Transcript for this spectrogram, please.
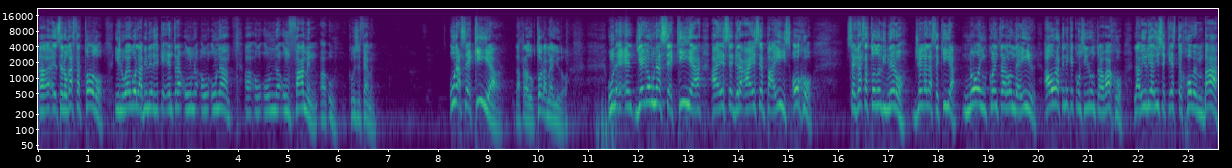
ah, se lo gasta todo. Y luego la Biblia dice que entra un, una, ah, un, un famine. Ah, uh, ¿Cómo dice famine? Una sequía. La traductora me ayudó. llega una sequía a ese, a ese país. Ojo, se gasta todo el dinero, llega la sequía, no encuentra dónde ir, ahora tiene que conseguir un trabajo. La Biblia dice que este joven va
